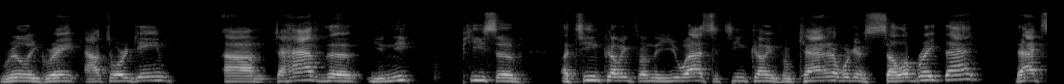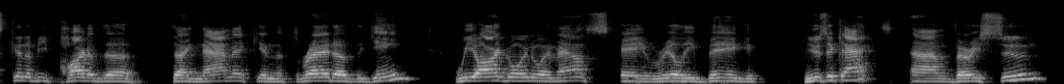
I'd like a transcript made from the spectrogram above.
really great outdoor game. Um, to have the unique piece of a team coming from the US, a team coming from Canada, we're going to celebrate that that's going to be part of the dynamic and the thread of the game. We are going to announce a really big music act um, very soon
